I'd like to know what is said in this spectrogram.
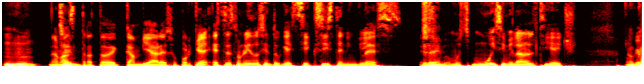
Nada más sí. trata de cambiar eso, porque este sonido siento que sí existe en inglés. Es Sí. muy- muy similar al TH. ¿ok? Ok.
